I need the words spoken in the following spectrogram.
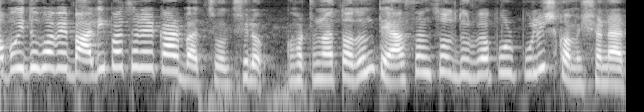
অবৈধভাবে বালি পাচারের কারবার চলছিল? ঘটনার তদন্তে আসানসোল দুর্গাপুর পুলিশ কমিশনার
